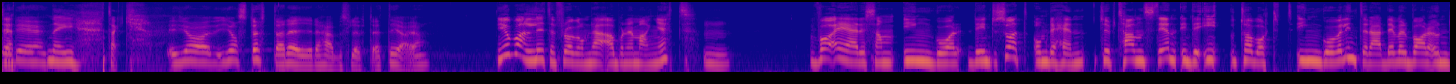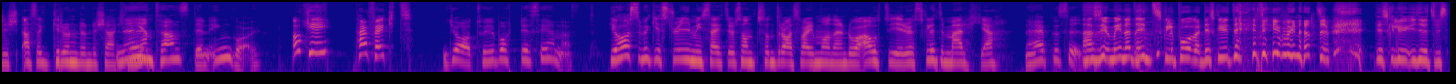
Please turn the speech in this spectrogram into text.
Nej, det- nej tack. jag, jag stöttar dig i det här beslutet, det gör jag. Jag har bara en liten fråga om det här abonnemanget. Mm. Vad är det som ingår? Det är inte så att om det händer, typ tandsten, det in, ta bort, ingår väl inte där? Det är väl bara under, alltså grundundersökningen? Nej, tandsten ingår. Okej, perfekt. Jag tog ju bort det senast. Jag har så mycket streaming-sajter och sånt som dras varje månad ändå, autogiro, jag skulle inte märka. Nej, precis. Alltså jag menar att det inte skulle påverka, det skulle inte, jag menar att typ, det skulle ju givetvis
